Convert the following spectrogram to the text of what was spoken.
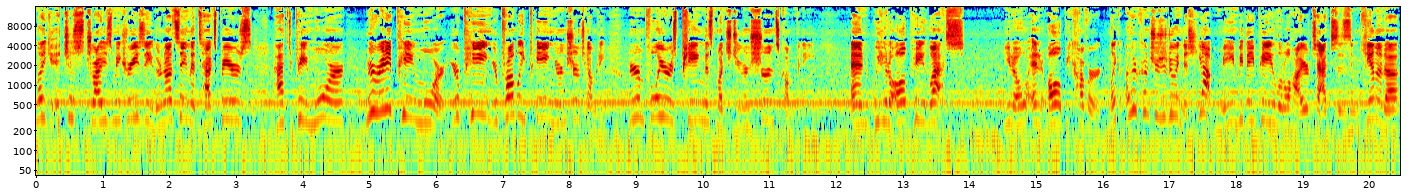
Like, it just drives me crazy. They're not saying that taxpayers have to pay more. You're already paying more. You're paying, you're probably paying your insurance company. Your employer is paying this much to your insurance company. And we could all pay less, you know, and all be covered. Like other countries are doing this. Yeah, maybe they pay a little higher taxes in Canada,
